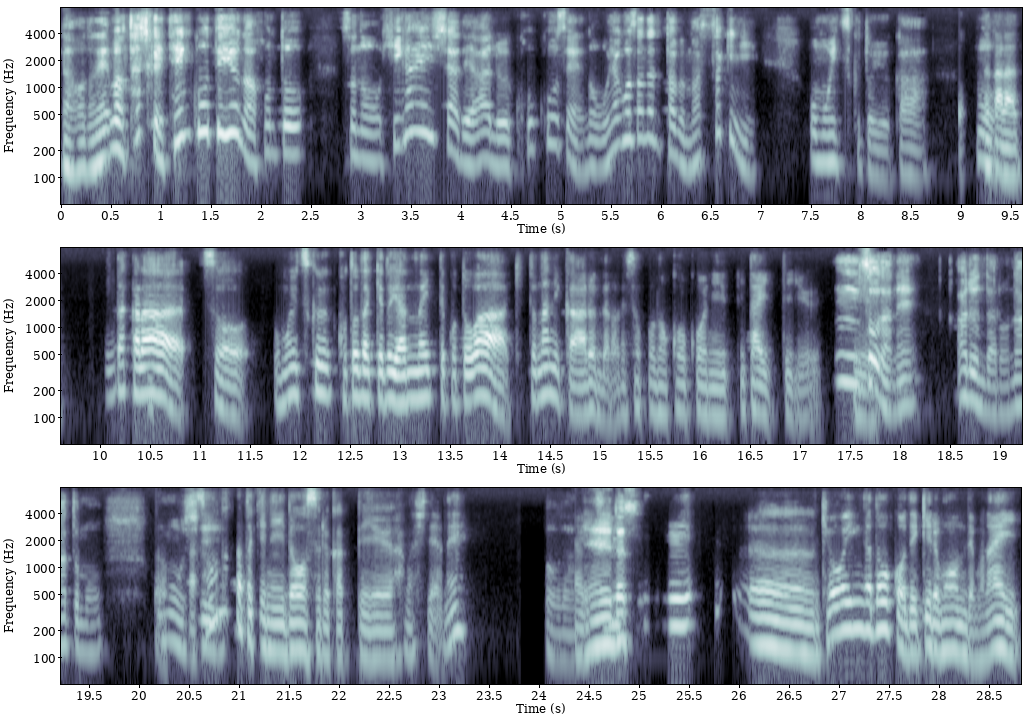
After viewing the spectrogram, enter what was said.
なるほどね。まあ確かに転校っていうのは本当、その被害者である高校生の親御さんだと多分真っ先に思いつくというか、だから、だから、そう、思いつくことだけどやんないってことは、きっと何かあるんだろうね。そこの高校にいたいっていう。うん、そうだね。あるんだろうなとも思うし。そうなった時にどうするかっていう話だよね。そうだはいね。だしでうん、教員がどうこうできるもんでもない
